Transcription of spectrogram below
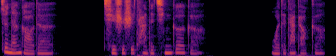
最难搞的，其实是他的亲哥哥，我的大表哥。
